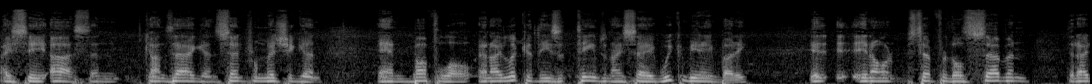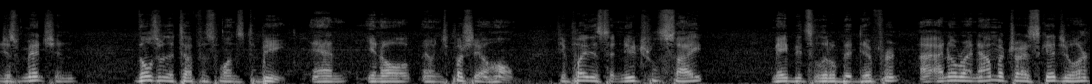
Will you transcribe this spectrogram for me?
I see us, and Gonzaga, and Central Michigan, and Buffalo. And I look at these teams and I say, we can beat anybody. It, it- you know, except for those seven that I just mentioned, those are the toughest ones to beat. And, you know, and especially at home. If you play this at neutral site, maybe it's a little bit different. I, I know right now I'm going to try to schedule her.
